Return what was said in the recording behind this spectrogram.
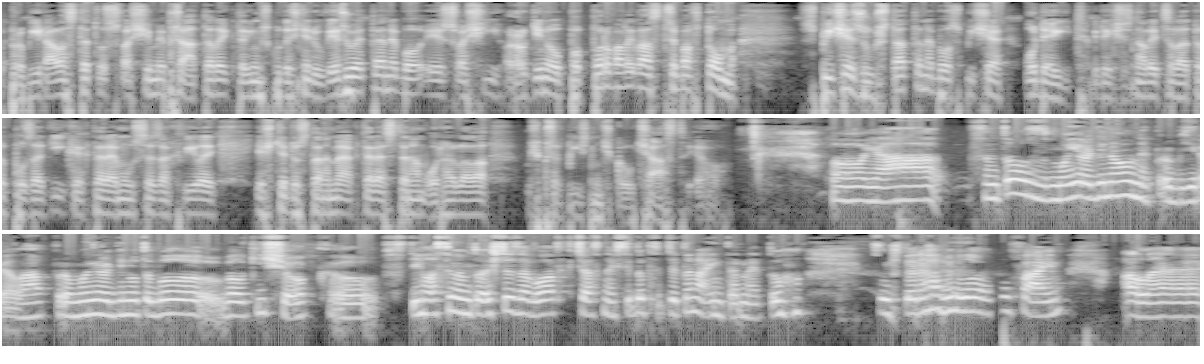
Probírala jste to s vašimi přáteli, kterým skutečně důvěřujete, nebo i s vaší rodinou? Podporovali vás třeba v tom, Spíše zůstat nebo spíše odejít, když znali celé to pozadí, ke kterému se za chvíli ještě dostaneme a které jste nám odhadala už před písničkou část jeho? O, já jsem to s mojí rodinou neprobírala. Pro moji rodinu to byl velký šok. Stihla jsem jim to ještě zavolat včas, než si to přečetli na internetu, což teda bylo jako fajn, ale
